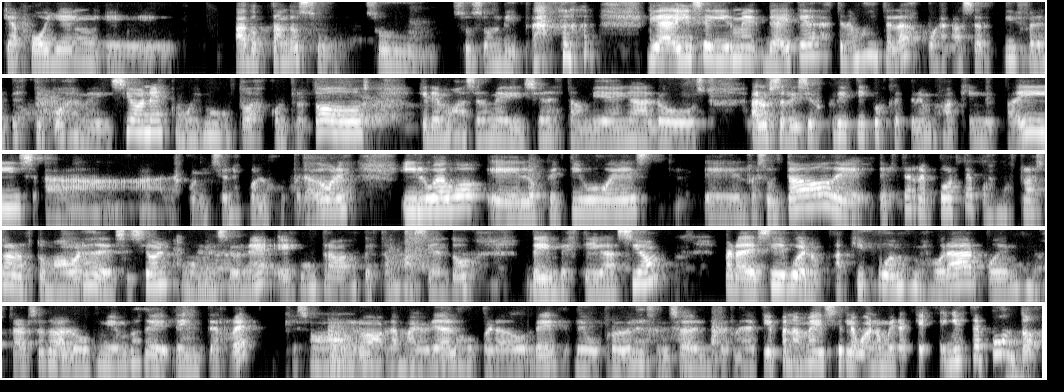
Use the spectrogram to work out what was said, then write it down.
que apoyen eh, adoptando su, su, su sondita. de ahí seguirme, de ahí que las tenemos instaladas, pues hacer diferentes tipos de mediciones, como vimos todas contra todos, queremos hacer mediciones también a los, a los servicios críticos que tenemos aquí en el país, a, las conexiones con los operadores, y luego eh, el objetivo es, eh, el resultado de, este reporte, pues mostrárselo a los tomadores de decisiones, como mencioné, es un trabajo que estamos haciendo de investigación, para decir, bueno, aquí podemos mejorar, podemos mostrárselo a los miembros de, Internet, que son la mayoría de los operadores de, proveedores de servicios de Internet aquí en Panamá, y decirle, bueno, mira que en este punto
